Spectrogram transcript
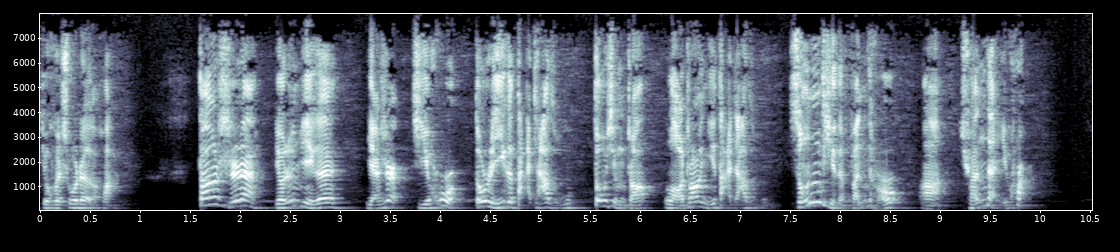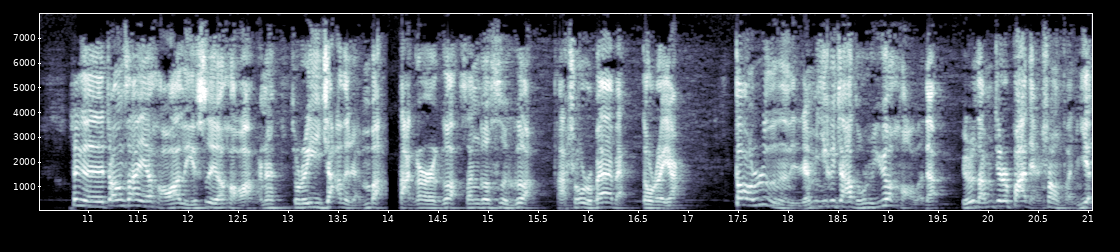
就会说这个话。当时呢，有这么几个，也是几户都是一个大家族，都姓张，老张一大家族，总体的坟头啊全在一块儿。这个张三也好啊，李四也好啊，反正就是一家子人吧，大哥二哥、三哥四哥啊，叔叔伯伯都这样。到日子呢，人们一个家族是约好了的，比如咱们今儿八点上坟去，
